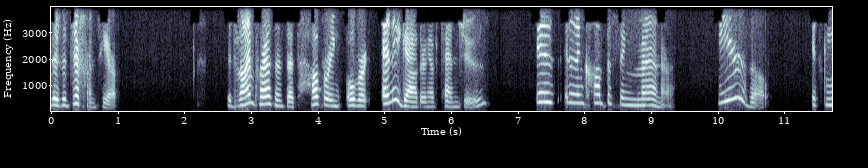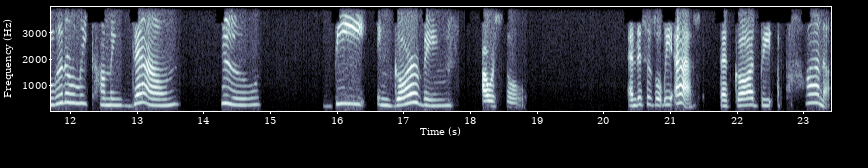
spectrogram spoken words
there's a difference here. The divine presence that's hovering over any gathering of 10 Jews is in an encompassing manner. Here, though, it's literally coming down to be engarbing our soul. And this is what we ask, that God be upon us.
